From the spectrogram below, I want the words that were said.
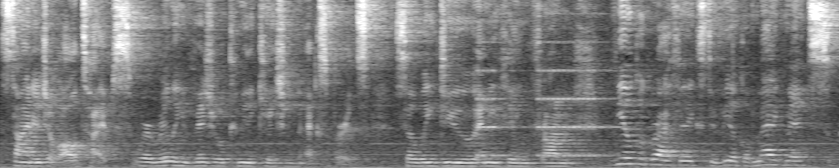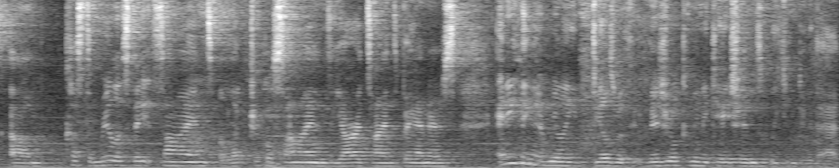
signage of all types. We're really visual communication experts. So we do anything from vehicle graphics to vehicle magnets, um, custom real estate signs, electrical signs, yard signs, banners, anything that really deals with visual communications, we can do that.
